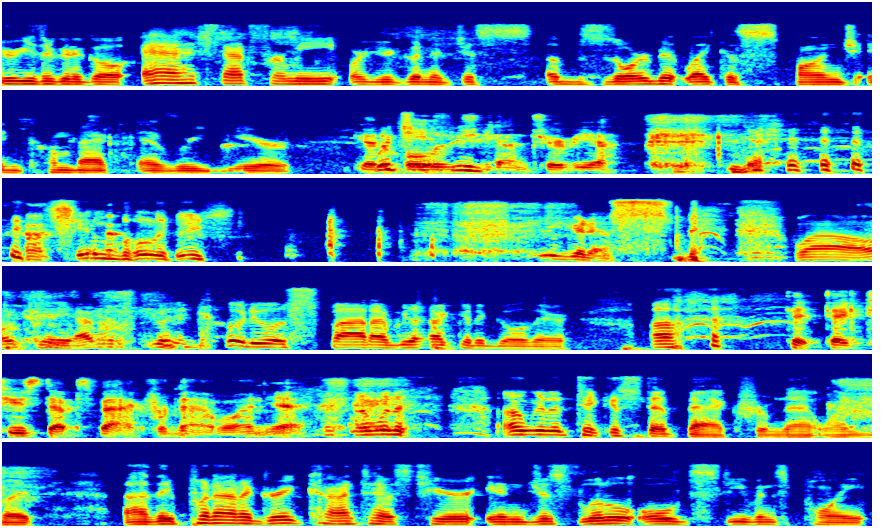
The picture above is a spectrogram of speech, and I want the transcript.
you're either going to go, eh, it's not for me, or you're going to just absorb it like a sponge and come back every year. You got Which a is- Belushi on trivia. Jim Belushi. You're gonna. Wow. Okay, I'm just gonna go to a spot. I'm not gonna go there. Uh, take, take two steps back from that one. Yeah. I'm gonna I'm gonna take a step back from that one, but uh, they put on a great contest here in just little old Stevens Point,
